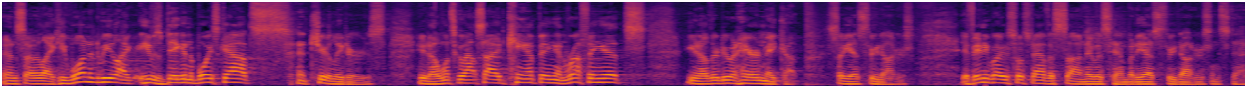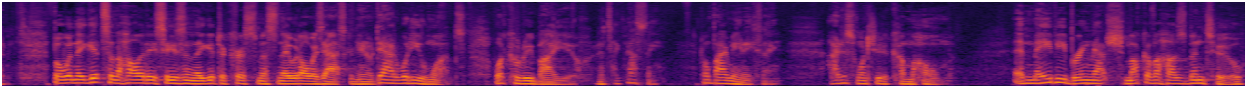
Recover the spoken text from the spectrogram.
And so, like, he wanted to be like, he was big into Boy Scouts and cheerleaders. You know, wants to go outside camping and roughing it. You know, they're doing hair and makeup. So he has three daughters. If anybody was supposed to have a son, it was him, but he has three daughters instead. But when they get to the holiday season, they get to Christmas, and they would always ask him, you know, Dad, what do you want? What could we buy you? And it's like, nothing. Don't buy me anything. I just want you to come home. And maybe bring that schmuck of a husband too,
